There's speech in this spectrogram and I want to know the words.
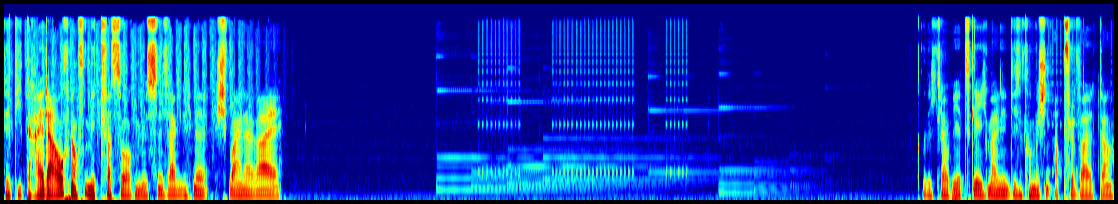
Wir die drei da auch noch mitversorgen müssen, ist eigentlich eine Schweinerei. Gut, ich glaube, jetzt gehe ich mal in diesen komischen Apfelwald da.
